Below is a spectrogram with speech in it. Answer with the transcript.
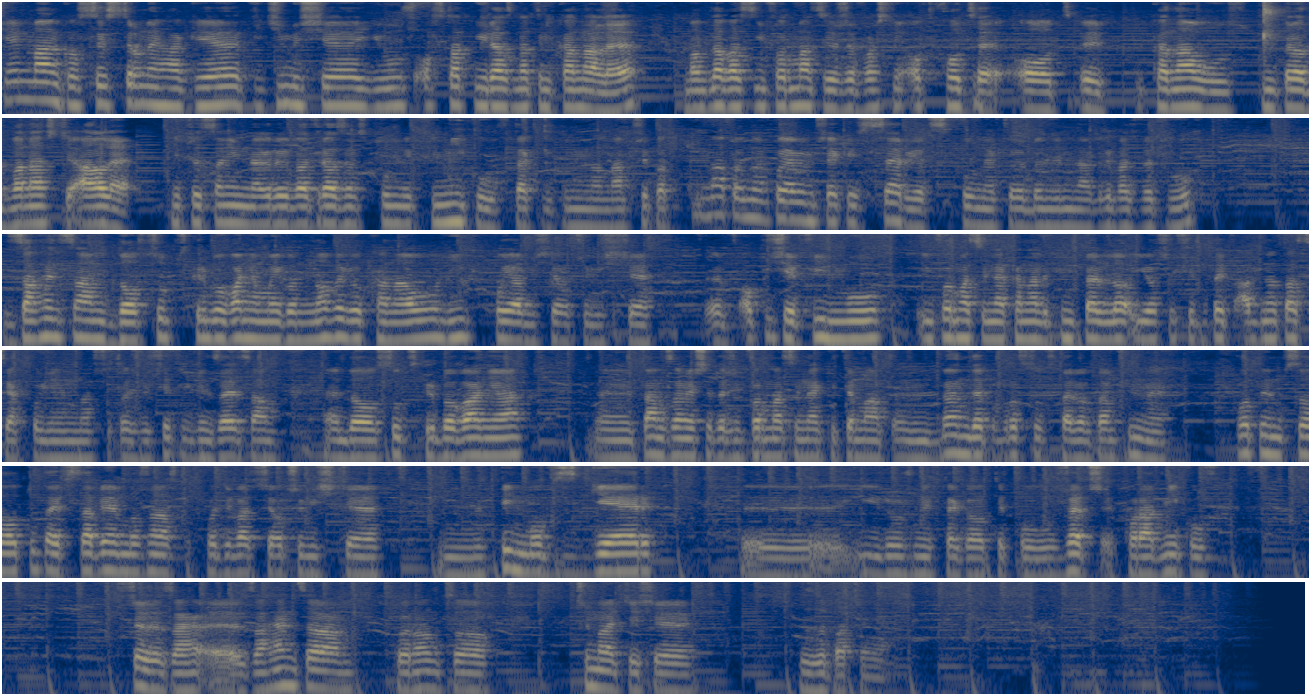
Siemanko, z tej strony HG. Widzimy się już ostatni raz na tym kanale. Mam dla Was informację, że właśnie odchodzę od y, kanału Spintero 12, ale nie przestaniemy nagrywać razem wspólnych filmików, takich no, na przykład na pewno pojawią się jakieś serie wspólne, które będziemy nagrywać we dwóch. Zachęcam do subskrybowania mojego nowego kanału. Link pojawi się oczywiście w- opisie filmu informacje na kanale Pimpello i oczywiście tutaj w adnotacjach powinno się coś wyświetlić, więc zachęcam e, do subskrybowania. E, Tam zamieszczę też informacje na jaki temat e, będę, po prostu wstawiam tam filmy. Po tym co tutaj wstawiam można spodziewać się oczywiście mm, filmów z gier i różnych tego typu rzeczy, poradników. Szczerze za, zachęcam gorąco. Trzymajcie się. Do zobaczenia.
